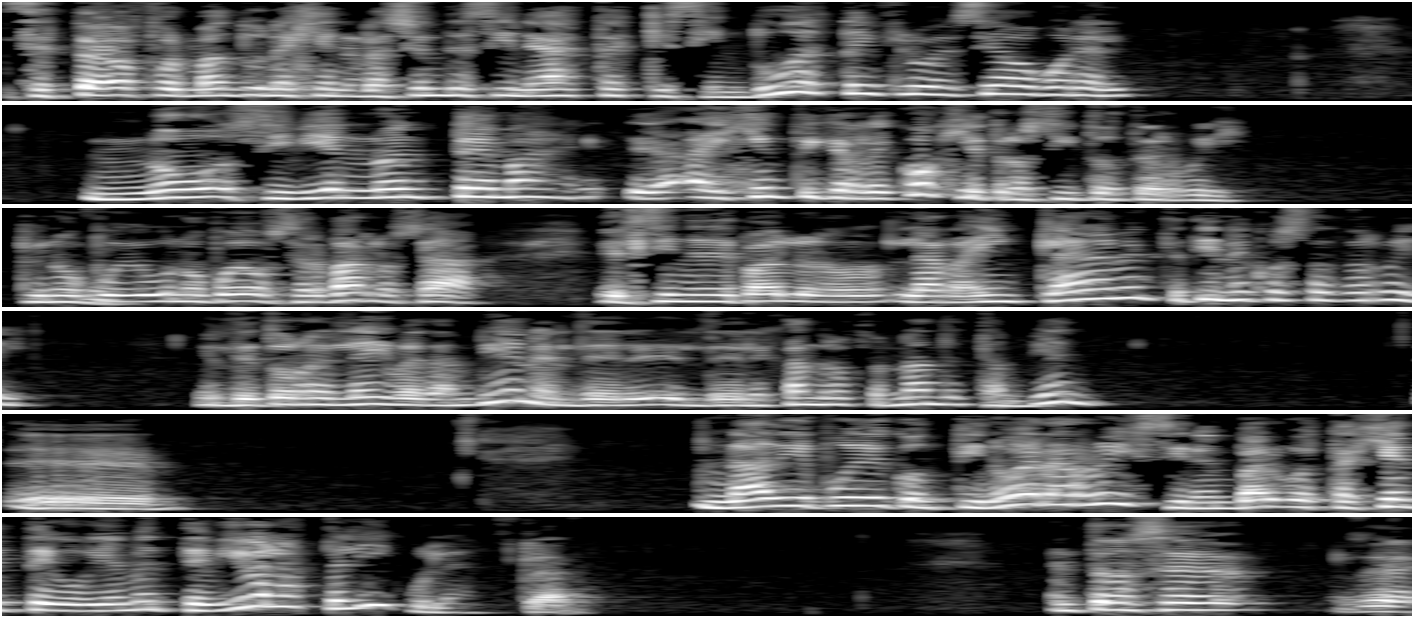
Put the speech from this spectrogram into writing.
se estaba formando una generación de cineastas que sin duda está influenciado por él. No, si bien no en temas, eh, hay gente que recoge trocitos de Ruiz, que uno puede, uno puede observarlo. O sea, el cine de Pablo Larraín claramente tiene cosas de Ruiz. El de Torres Leiva también, el de, el de Alejandro Fernández también. Eh, nadie puede continuar a Ruiz, sin embargo, esta gente obviamente vio las películas. Claro. Entonces, O sea,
